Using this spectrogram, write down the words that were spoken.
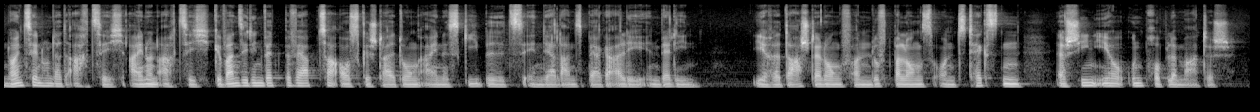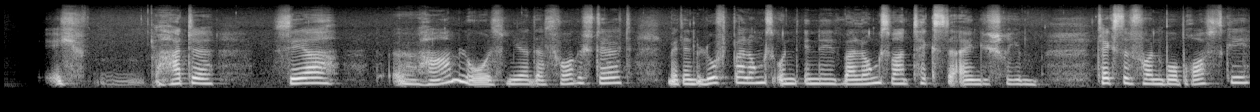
1980-81 gewann sie den Wettbewerb zur Ausgestaltung eines Giebels in der Landsberger Allee in Berlin. Ihre Darstellung von Luftballons und Texten erschien ihr unproblematisch. Ich hatte sehr äh, harmlos mir das vorgestellt mit den Luftballons und in den Ballons waren Texte eingeschrieben. Texte von Bobrowski,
